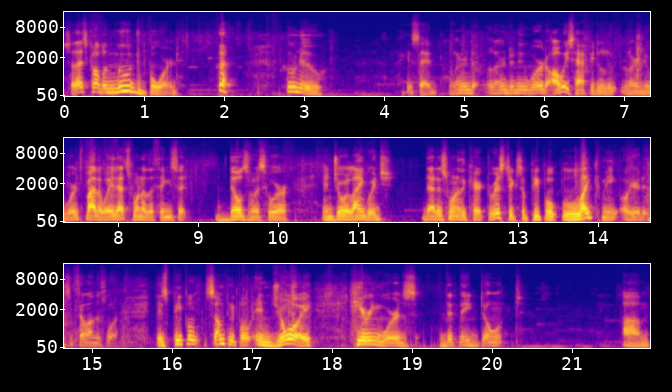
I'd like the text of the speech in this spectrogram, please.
So that's called a mood board. Who knew? Like I said, learned learned a new word. Always happy to learn new words. By the way, that's one of the things that those of us who are enjoy language. That is one of the characteristics of people like me. Oh, here it is. It fell on the floor. Is people? Some people enjoy hearing words that they don't um,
